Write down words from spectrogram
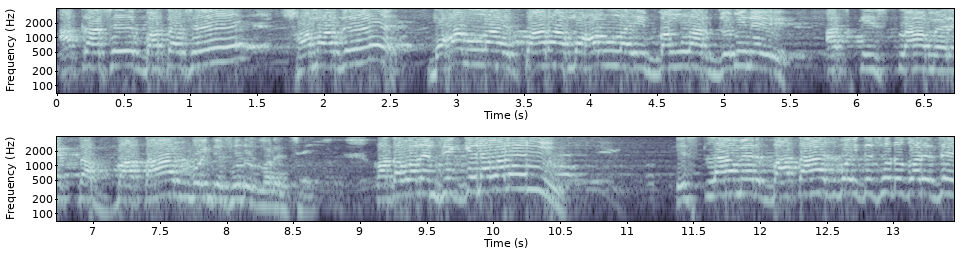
আকাশে, বাতাসে, সমাজে, মহল্লায়, পাড়া মহল্লায়, বাংলার জমিনে আজকে ইসলামের একটা বাতাস বইতে শুরু করেছে। কথা বলেন ঠিক কিনা বলেন? ইসলামের বাতাস বইতে শুরু করেছে।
